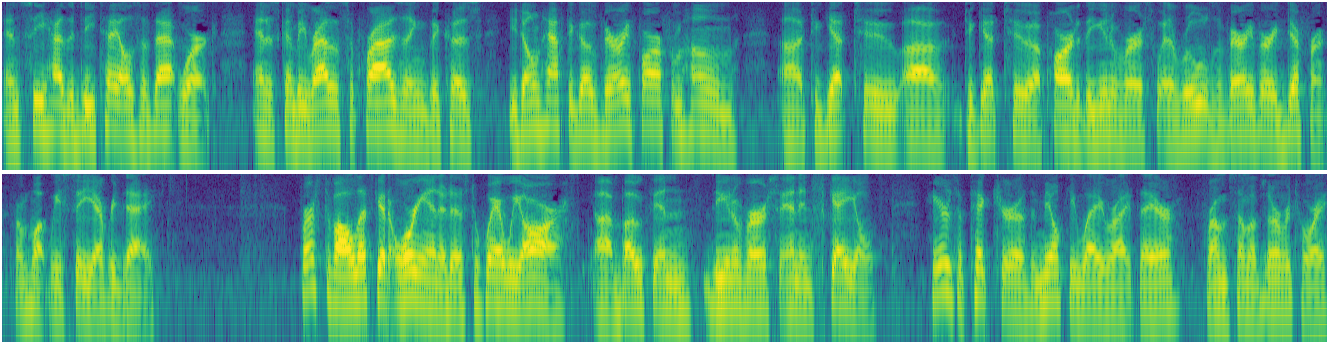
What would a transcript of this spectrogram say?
and see how the details of that work. And it's going to be rather surprising because you don't have to go very far from home uh, to get to uh, to get to a part of the universe where the rules are very very different from what we see every day. First of all, let's get oriented as to where we are, uh, both in the universe and in scale. Here's a picture of the Milky Way right there from some observatory,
